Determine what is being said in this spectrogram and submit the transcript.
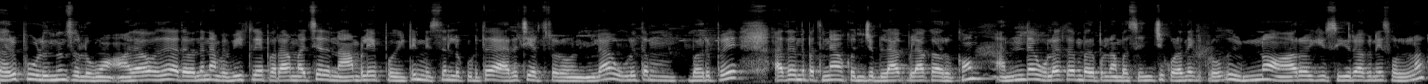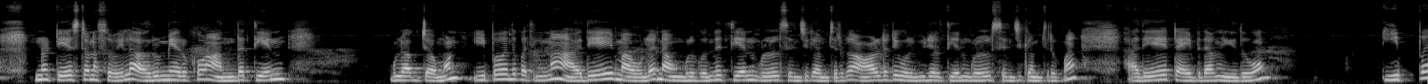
கருப்பு உளுந்துன்னு சொல்லுவோம். அதாவது அதை வந்து நம்ம வீட்டிலே பராமரித்து அதை நாம்ளே போயிட்டு மிஷினில் கொடுத்து அரைச்சி எடுத்துகிட்டு வருவோம் இல்லைங்களா? உளுத்தம் பருப்பு. அது வந்து பார்த்திங்கன்னா கொஞ்சம் பிளாக் பிளாக்காக இருக்கும். அந்த உளுத்தம் பருப்பில் நம்ம செஞ்சு குழந்தைங்களுக்கு கொடுக்கும் இன்னும் ஆரோக்கியம் சீராகனே சொல்லலாம். இன்னும் டேஸ்ட்டான சுவையில் அருமையாக இருக்கும். அந்த தேன் குலாப் ஜாமுன். இப்போ வந்து பார்த்திங்கன்னா அதே மாவில் நான் உங்களுக்கு வந்து தேன் குழல் செஞ்சு காமிச்சிருக்கேன். ஆல்ரெடி ஒரு வீடியோவில் தேன் குழல் செஞ்சு காமிச்சிருப்பேன். அதே டைப் தாங்க இதுவும். இப்போ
